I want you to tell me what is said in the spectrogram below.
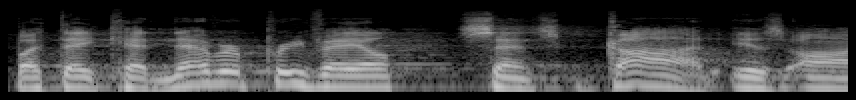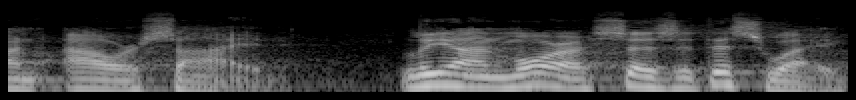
but they can never prevail since God is on our side. Leon Morris says it this way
